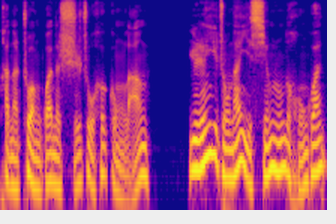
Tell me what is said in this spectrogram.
它那壮观的石柱和拱廊，与人一种难以形容的宏观，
